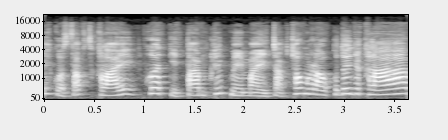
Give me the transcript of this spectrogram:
ค์กด Subscribe เพื่อติดตามคลิปใหม่ๆ จากช่องเรากันด้วยนะครับ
